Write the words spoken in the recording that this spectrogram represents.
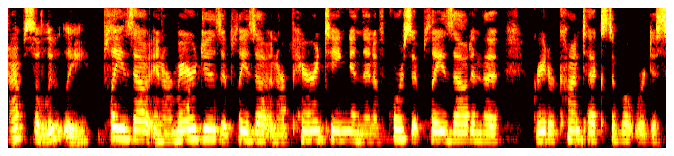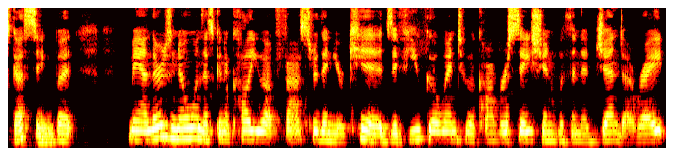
Absolutely. It plays out in our marriages, it plays out in our parenting, and then, of course, it plays out in the greater context of what we're discussing. But man, there's no one that's going to call you out faster than your kids if you go into a conversation with an agenda, right?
